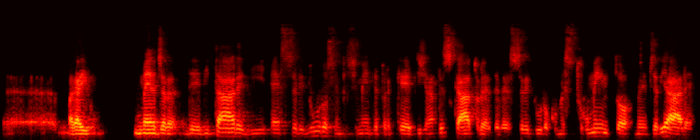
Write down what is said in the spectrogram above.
eh, magari un manager deve evitare di essere duro semplicemente perché gira le scatole, deve essere duro come strumento manageriale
